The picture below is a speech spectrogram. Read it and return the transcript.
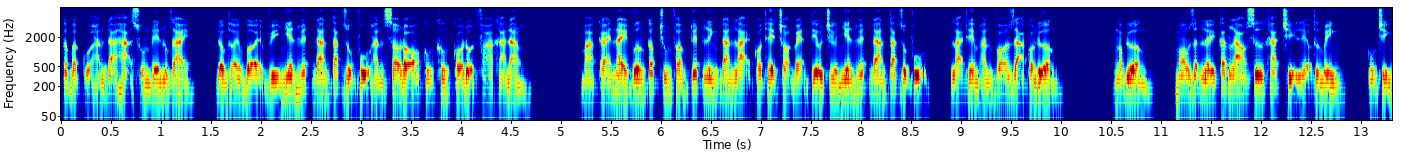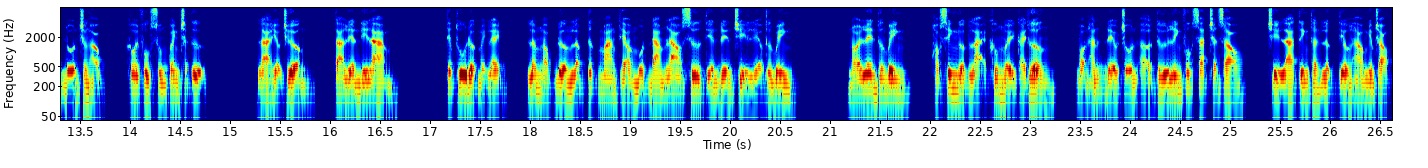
cấp bậc của hắn đã hạ xuống đến lục giai, đồng thời bởi vì nhiên huyết đan tác dụng phụ hắn sau đó cũng không có đột phá khả năng. Mà cái này vương cấp trung phẩm tuyết linh đan lại có thể trọn vẹn tiêu trừ nhiên huyết đan tác dụng phụ, lại thêm hắn võ giả con đường. Ngọc đường, mau dẫn lấy các lao sư khác trị liệu thương binh, cũng chỉnh đốn trường học, khôi phục xung quanh trật tự. Là hiệu trưởng, ta liền đi làm. Tiếp thu được mệnh lệnh, lâm ngọc đường lập tức mang theo một đám lao sư tiến đến trị liệu thương binh. Nói lên thương binh, học sinh ngược lại không mấy cái thương, bọn hắn đều trốn ở tứ linh phúc sát trận sau, chỉ là tinh thần lực tiêu hao nghiêm trọng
